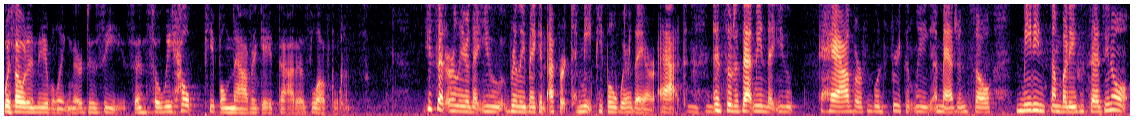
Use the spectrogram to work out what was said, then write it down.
without enabling their disease. And so we help people navigate that as loved ones. You said earlier that you really make an effort to meet people where they are at. And so does that mean that you have or would frequently imagine. So meeting somebody who says, you know,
